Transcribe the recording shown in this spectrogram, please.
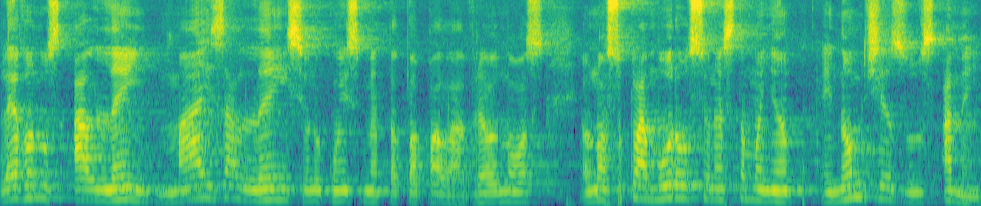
Leva-nos além, mais além, Senhor, no conhecimento da tua palavra. É o nosso, é o nosso clamor ao Senhor nesta manhã. Em nome de Jesus. Amém.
